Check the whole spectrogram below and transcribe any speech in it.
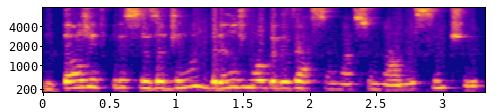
Então, a gente precisa de uma grande mobilização nacional nesse sentido.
